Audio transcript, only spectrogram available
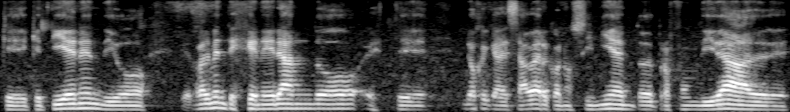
que, tienen, digo, realmente generando este, lógica de saber, conocimiento, de profundidad, de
